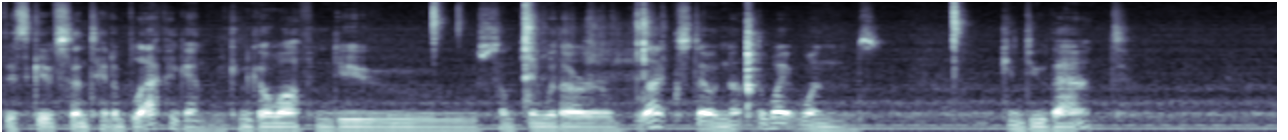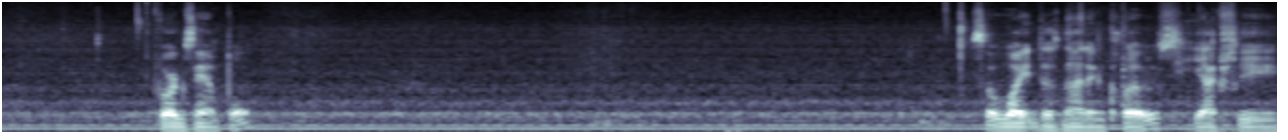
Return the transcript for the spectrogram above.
This gives Sente to black again. We can go off and do something with our black stone, not the white ones. We can do that. For example. So white does not enclose. He actually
